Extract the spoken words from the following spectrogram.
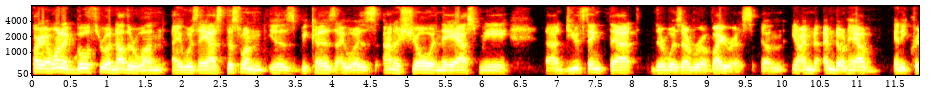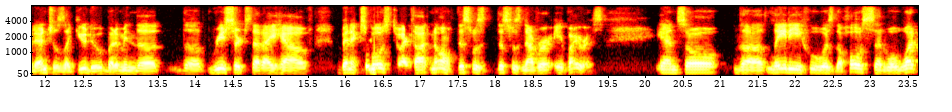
All right i want to go through another one. I was asked this one is because i was on a show and they asked me uh, do you think that there was ever a virus? And you know, I'm I don't have any credentials like you do, but I mean the the research that I have been exposed to, I thought, no, this was this was never a virus. And so the lady who was the host said, "Well, what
